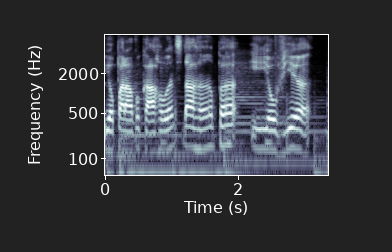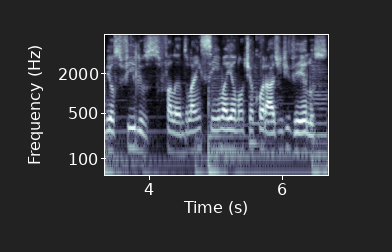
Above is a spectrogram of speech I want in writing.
e eu parava o carro antes da rampa e ouvia meus filhos falando lá em cima e eu não tinha coragem de vê-los.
